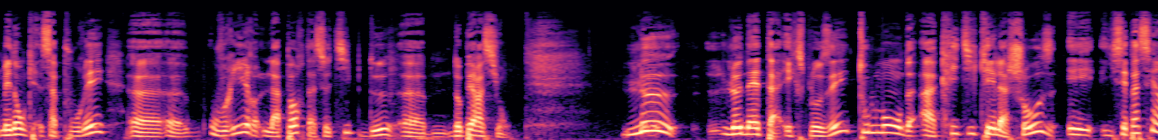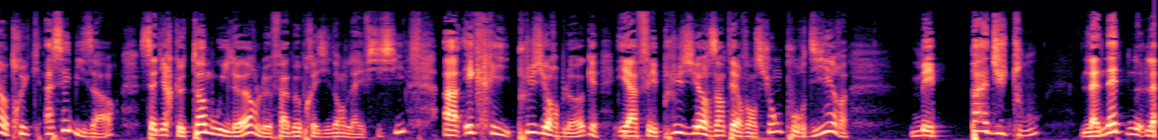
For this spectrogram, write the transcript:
Mais donc, ça pourrait euh, euh, ouvrir la porte à ce type de euh, d'opération. Le le net a explosé, tout le monde a critiqué la chose et il s'est passé un truc assez bizarre, c'est-à-dire que Tom Wheeler, le fameux président de la FCC, a écrit plusieurs blogs et a fait plusieurs interventions pour dire mais pas du tout, la,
